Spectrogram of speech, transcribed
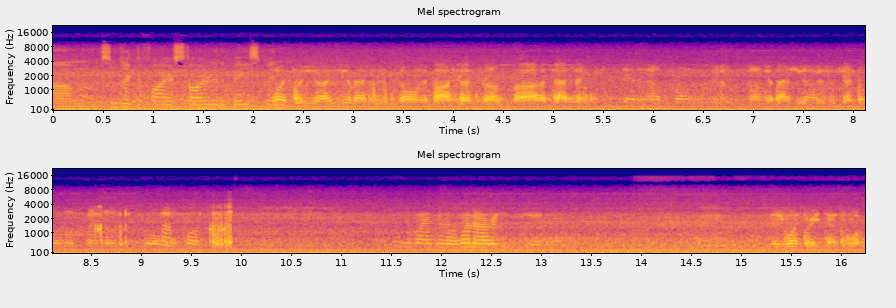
Um, seems like the fire started in the basement. One three, uh, EMS is still in the process of uh, assessing. Get back to you as soon as we can. 10 4. Supervising a one hour ETA. There's one three, ten four.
